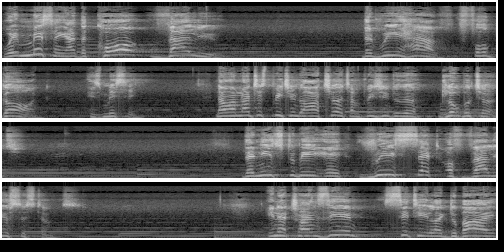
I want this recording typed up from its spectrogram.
We're missing at the core value that we have for God is missing. Now, I'm not just preaching to our church, I'm preaching to the global church. There needs to be a reset of value systems. In a transient city like Dubai,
